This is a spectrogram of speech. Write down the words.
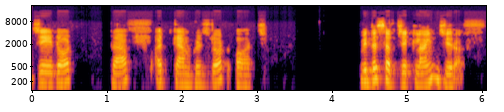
j giraffe at cambridge.org with the subject line giraffe.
